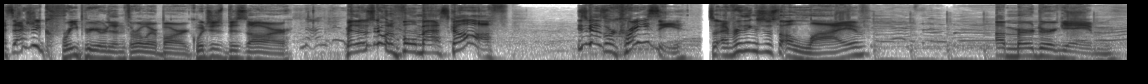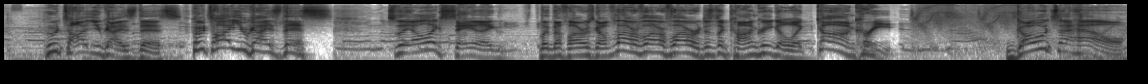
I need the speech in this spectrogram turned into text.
It's actually creepier than Thriller Bark, which is bizarre. Man, they're just going full mask off. These guys are crazy. So everything's just alive. A murder game. Who taught you guys this? Who taught you guys this? So they all like say like, like the flowers go flower, flower, flower. Does the concrete go like concrete? Go to hell.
